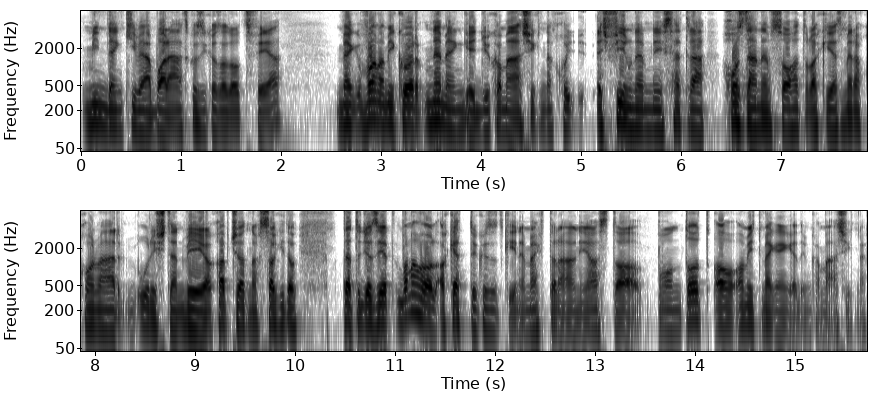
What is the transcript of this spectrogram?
mindenkivel barátkozik az adott fél, meg van, amikor nem engedjük a másiknak, hogy egy fiú nem nézhet rá, hozzá nem szólhat valakihez, mert akkor már úristen vége a kapcsolatnak, szakítok. Tehát, hogy azért van, ahol a kettő között kéne megtalálni azt a pontot, a, amit megengedünk a másiknak.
